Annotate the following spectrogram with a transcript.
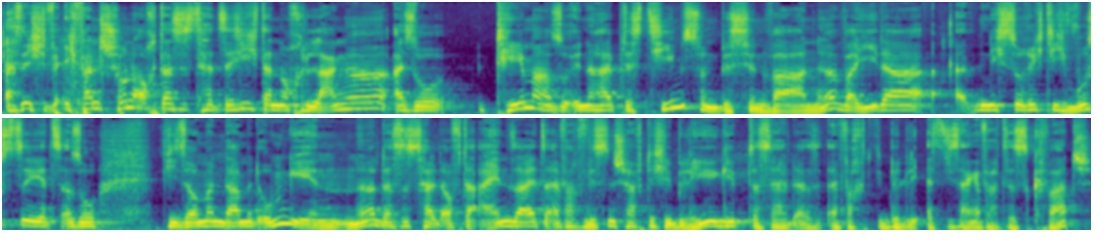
Also ich, ich fand schon auch, dass es tatsächlich dann noch lange, also Thema so innerhalb des Teams so ein bisschen war, ne? weil jeder nicht so richtig wusste jetzt, also wie soll man damit umgehen, ne? dass es halt auf der einen Seite einfach wissenschaftliche Belege gibt, dass halt einfach die Belege, also die sagen einfach, das ist Quatsch.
